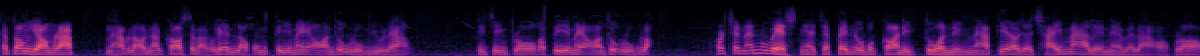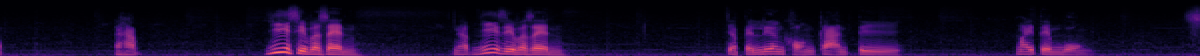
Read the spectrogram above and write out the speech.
ก็ต้องยอมรับนะครับเรานักกอล์ฟสมัครเล่นเราคงตีไม่ออนทุกหลุมอยู่แล้ว จริงๆโปรก็ตีไม่ออนทุกหลุมหรอกเพราะฉะนั้นเวชเนี่ยจะเป็นอุปกรณ์อีกตัวหนึ่งนะครับที่เราจะใช้มากเลยในเวลาออกรอบนะครับ20%นะครับ20% จะเป็นเรื่องของการตีไม่เต็มวง โซ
